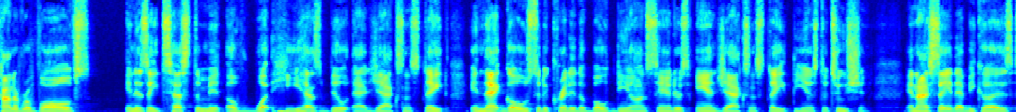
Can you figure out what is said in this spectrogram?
kind of revolves and is a testament of what he has built at Jackson State. And that goes to the credit of both Deion Sanders and Jackson State, the institution. And I say that because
